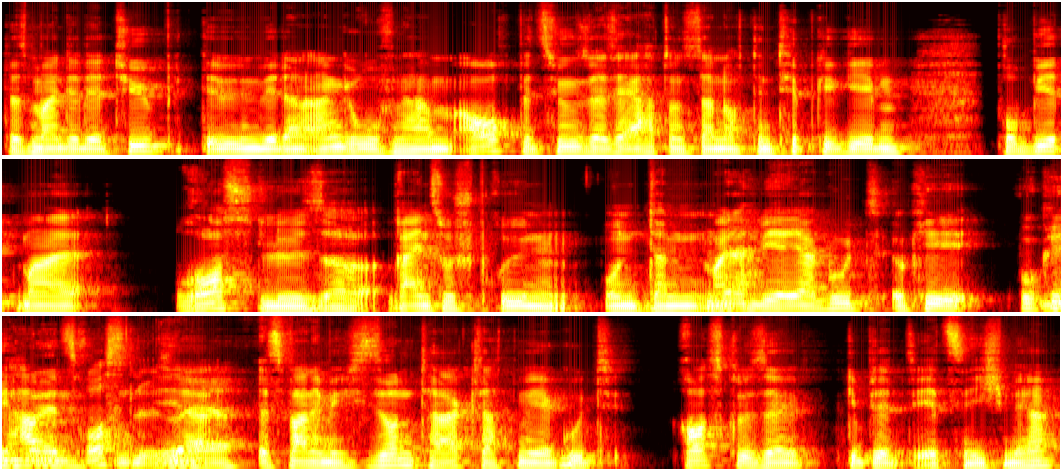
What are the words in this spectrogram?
Das meinte der Typ, den wir dann angerufen haben, auch, beziehungsweise er hat uns dann noch den Tipp gegeben, probiert mal Rostlöser reinzusprühen. Und dann meinten Ja. wir, ja gut, okay. Wo kriegen wir jetzt Rostlöser Ja, her? Es war nämlich Sonntag, dachten wir, gut, Rostlöser gibt es jetzt nicht mehr.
